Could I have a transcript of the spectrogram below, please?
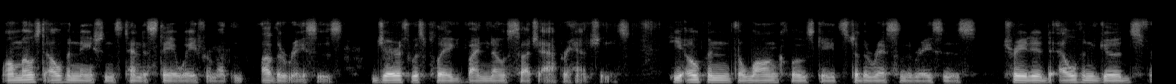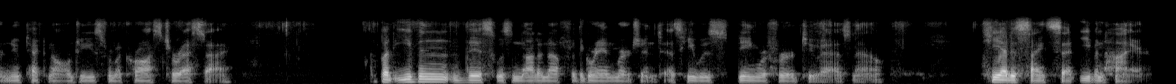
While most elven nations tend to stay away from other races, Jareth was plagued by no such apprehensions. He opened the long closed gates to the rest of the races, traded elven goods for new technologies from across Terestai. But even this was not enough for the Grand Merchant, as he was being referred to as now. He had his sights set even higher.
